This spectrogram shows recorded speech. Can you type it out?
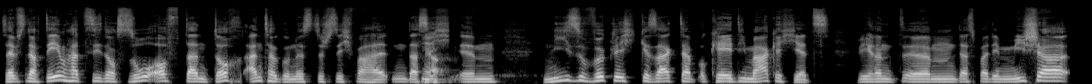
Selbst nachdem hat sie doch so oft dann doch antagonistisch sich verhalten, dass ja. ich ähm, nie so wirklich gesagt habe, okay, die mag ich jetzt. Während ähm, das bei dem Misha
